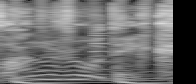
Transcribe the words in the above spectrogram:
Van Rudek.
